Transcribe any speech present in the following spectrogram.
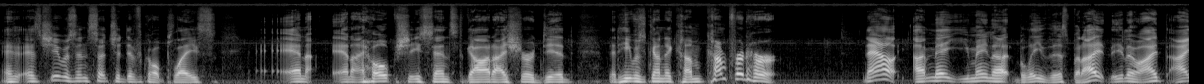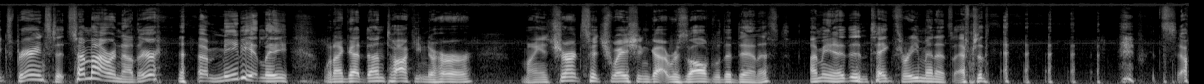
as, she was in such a difficult place. And, and I hope she sensed God, I sure did, that He was going to come comfort her. Now, I may you may not believe this, but I you know I I experienced it somehow or another. Immediately when I got done talking to her, my insurance situation got resolved with the dentist. I mean, it didn't take three minutes after that. so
